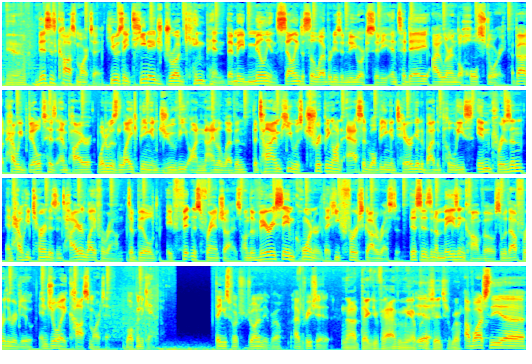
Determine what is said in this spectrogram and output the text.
yeah. This is Coss Marte. He was a teenage drug kingpin that made millions selling to celebrities in New York City. And today I learned the whole story about how he built his empire, what it was like being in juvie on 9 11, the time he was tripping on acid while being interrogated by the police in prison, and how he turned his entire life around to build a fitness franchise on the very same corner that he first got arrested. This is an amazing convo. So without further ado, enjoy Coss Marte. Welcome to camp. Thank you so much for joining me, bro. I appreciate it. Nah, thank you for having me. I Yeah. appreciate you, bro. I watched the uh,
